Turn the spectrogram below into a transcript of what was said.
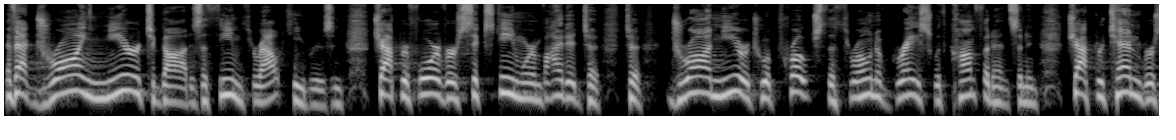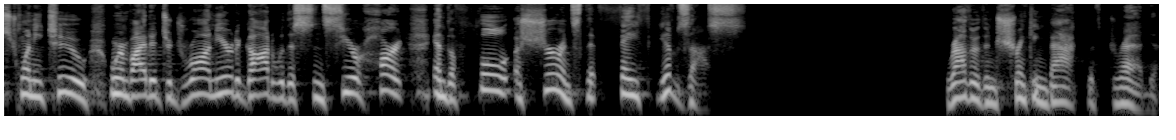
In fact, drawing near to God is a theme throughout Hebrews. In chapter 4, verse 16, we're invited to, to draw near, to approach the throne of grace with confidence. And in chapter 10, verse 22, we're invited to draw near to God with a sincere heart and the full assurance that faith gives us, rather than shrinking back with dread.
